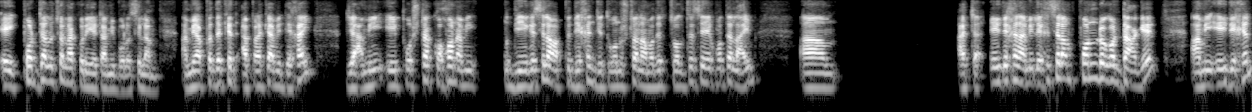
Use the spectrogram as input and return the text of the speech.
এই পর্যালোচনা করি, এটা আমি বলেছিলাম। আমি আপনাদেরকে, আপনাকে আমি দেখাই যে আমি এই পোস্টটা কখন আমি দিয়ে গেছিলাম। আপনি দেখেন যেহেতু অনুষ্ঠান আমাদের চলতেছে এর মধ্যে লাইভ আচ্ছা এই দেখেন আমি লিখেছিলাম পনেরো ঘণ্টা আগে। আমি এই দেখেন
